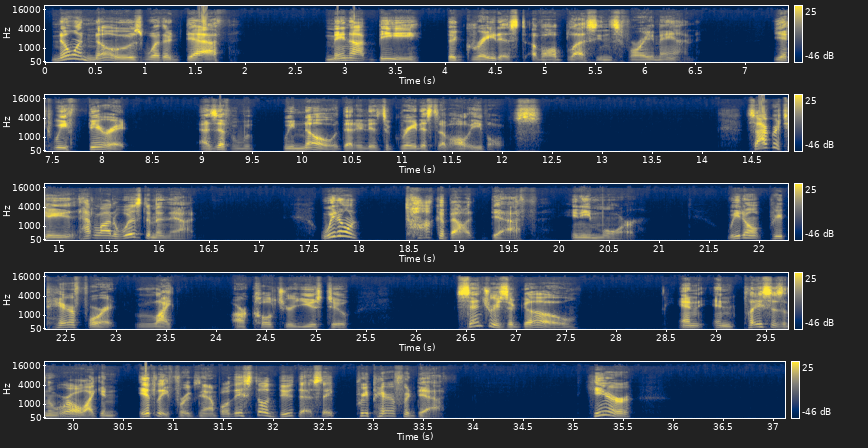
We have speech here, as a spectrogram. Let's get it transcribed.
No one knows whether death may not be the greatest of all blessings for a man. Yet we fear it as if we know that it is the greatest of all evils. Socrates had a lot of wisdom in that. We don't talk about death anymore. We don't prepare for it like our culture used to. Centuries ago, and in places in the world, like in Italy, for example, they still do this. They prepare for death. Here,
